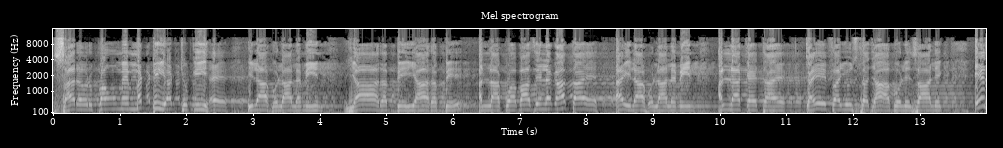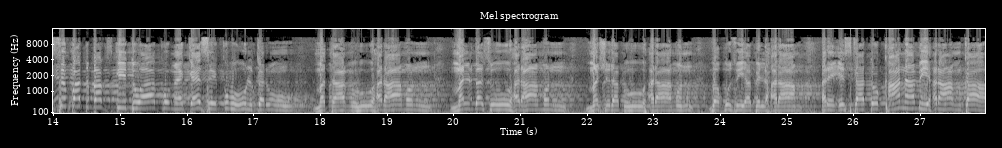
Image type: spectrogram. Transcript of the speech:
سر اور پاؤں میں مٹ مٹی ہٹ چکی ہے، الہ العالمین۔ یا رب یا رب اللہ کو آوازیں لگاتا ہے، اے الہ العالمین۔ اللہ کہتا ہے، کیف یستجاب لذالک؟ اس بدبخت کی دعا کو میں کیسے قبول کروں؟ مطعمہ حرام، ملبسہ حرام، مشربہ حرام وغزی بالحرام۔ ارے اس کا تو کھانا بھی حرام کا،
